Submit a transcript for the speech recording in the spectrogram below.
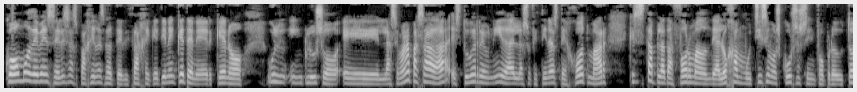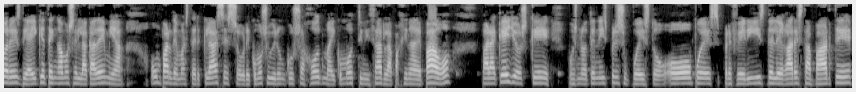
cómo deben ser esas páginas de aterrizaje, qué tienen que tener, qué no. Incluso eh, la semana pasada estuve reunida en las oficinas de Hotmart, que es esta plataforma donde alojan muchísimos cursos infoproductores, de ahí que tengamos en la academia un par de masterclasses sobre cómo subir un curso a Hotmart y cómo optimizar la página de pago para aquellos que pues no tenéis presupuesto o pues preferís delegar esta parte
